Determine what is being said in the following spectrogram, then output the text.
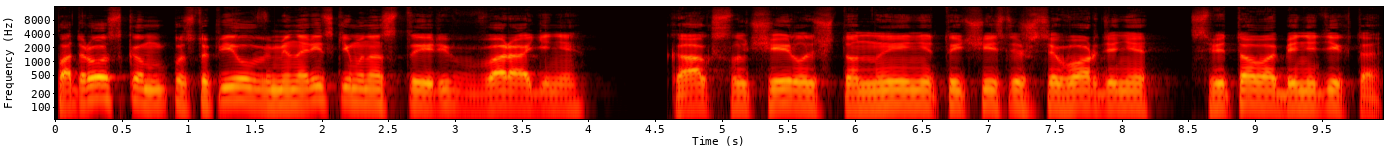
Подростком поступил в Миноритский монастырь в Варагине. как случилось, что ныне ты числишься в ордене святого Бенедикта?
